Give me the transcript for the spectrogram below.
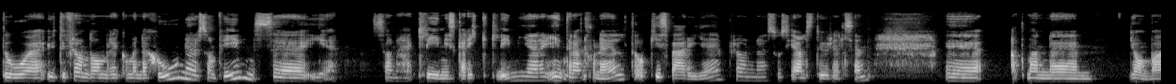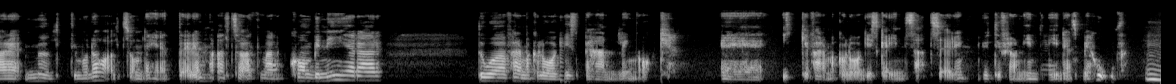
då utifrån de rekommendationer som finns eh, i sådana här kliniska riktlinjer internationellt och i Sverige från Socialstyrelsen. Att man jobbar multimodalt som det heter. Alltså att man kombinerar då farmakologisk behandling och eh, icke-farmakologiska insatser utifrån individens behov. Mm.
